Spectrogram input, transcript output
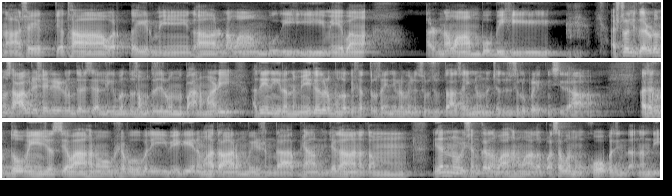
ನಾಶಯತ್ಯಥಾ ವರ್ತೈರ್ಮೇಘಾರ್ಣವಾಂಬುದಿ ಮೇವಾ ಅರ್ಣವಾಂಬುಭಿ. ಅಷ್ಟರಲ್ಲಿ ಗರುಡನು ಸಾವಿರ ಶರೀರಗಳನ್ನು ಧರಿಸಿ ಅಲ್ಲಿಗೆ ಬಂದು ಸಮುದ್ರ ಜಲವನ್ನು ಪಾನ ಮಾಡಿ, ಅದೇ ನೀರನ್ನು ಮೇಘಗಳ ಮೂಲಕ ಶತ್ರು ಸೈನ್ಯಗಳ ಮೇಲೆ ಸುರಿಸುತ್ತಾ ಸೈನ್ಯವನ್ನು ಚದುರಿಸಲು ಪ್ರಯತ್ನಿಸಿದ. ಅಥ ಕ್ರುದ್ಧೋ ಮಹೇಶಸ್ಯ ವಾಹನೋ ವೃಷಭೋ ಬಲಿ ವೇಗೇನ ಮಹತಾರಂ ವೇ ಶೃಂಗಾಭ್ಯಾಂ ನಿಜಗಾನತಂ ಇದನ್ನು ನೋಡಿ ಶಂಕರನ ವಾಹನವಾದ ಬಸವನು ಕೋಪದಿಂದ ನಂದಿ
